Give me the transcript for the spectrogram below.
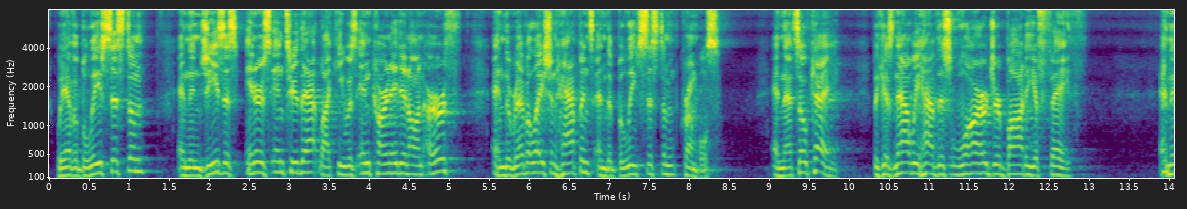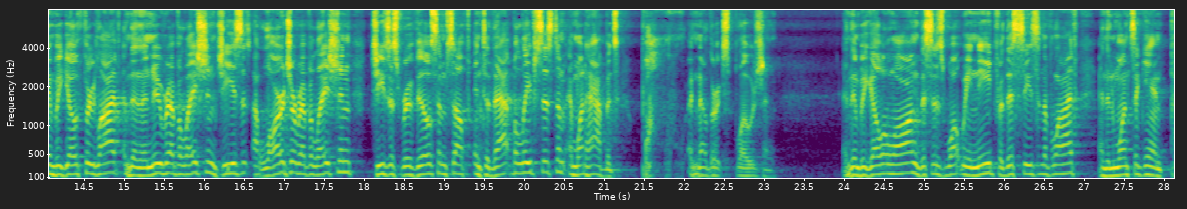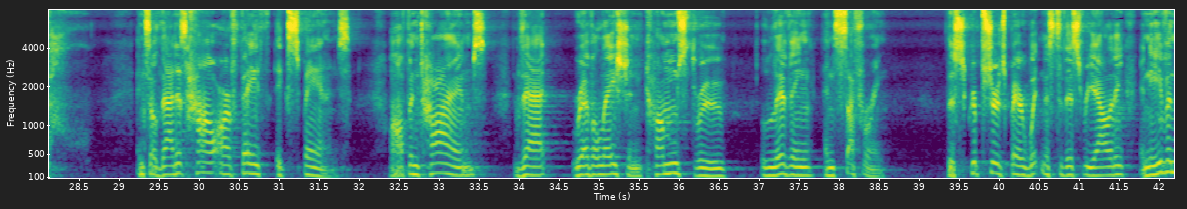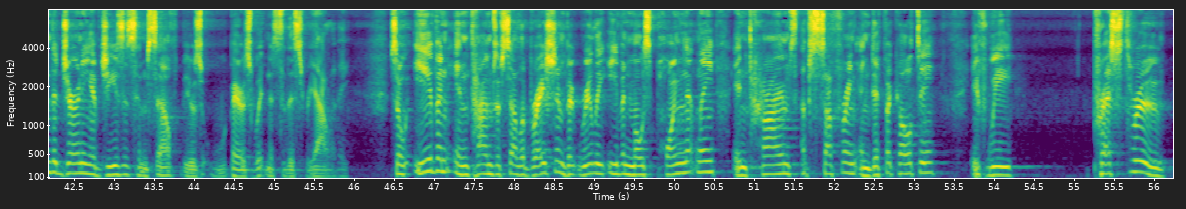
We have a belief system, and then Jesus enters into that like he was incarnated on earth, and the revelation happens, and the belief system crumbles. And that's okay, because now we have this larger body of faith. And then we go through life, and then the new revelation, Jesus, a larger revelation, Jesus reveals himself into that belief system, and what happens? Another explosion. And then we go along, this is what we need for this season of life, and then once again, and so that is how our faith expands. Oftentimes, that revelation comes through living and suffering. The scriptures bear witness to this reality, and even the journey of Jesus himself bears, bears witness to this reality. So, even in times of celebration, but really even most poignantly in times of suffering and difficulty, if we press through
